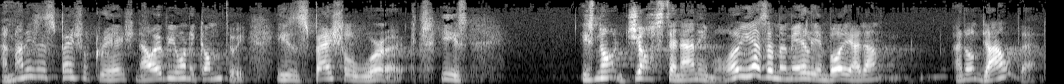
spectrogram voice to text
And man is a special creation, however you want to come to it. He's a special work. He's, he's not just an animal. Oh, he has a mammalian body, I don't, I don't doubt that.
